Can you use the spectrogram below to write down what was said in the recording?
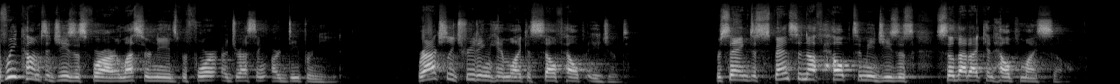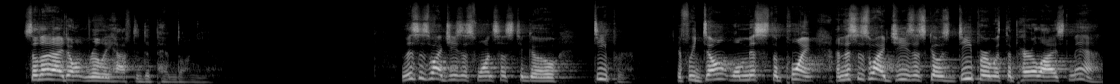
If we come to Jesus for our lesser needs before addressing our deeper need, we're actually treating him like a self help agent. We're saying, dispense enough help to me, Jesus, so that I can help myself, so that I don't really have to depend on you. And this is why Jesus wants us to go deeper. If we don't, we'll miss the point. And this is why Jesus goes deeper with the paralyzed man.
